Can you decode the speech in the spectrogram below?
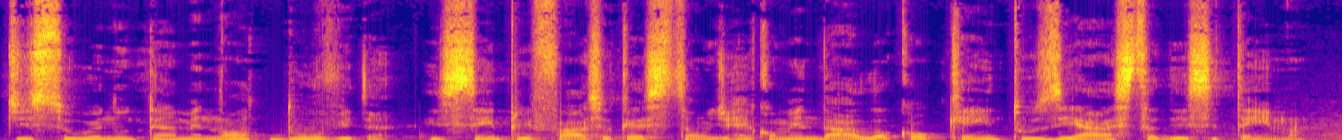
Disso eu não tenho a menor dúvida, e sempre faço questão de recomendá-lo a qualquer entusiasta desse tema.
